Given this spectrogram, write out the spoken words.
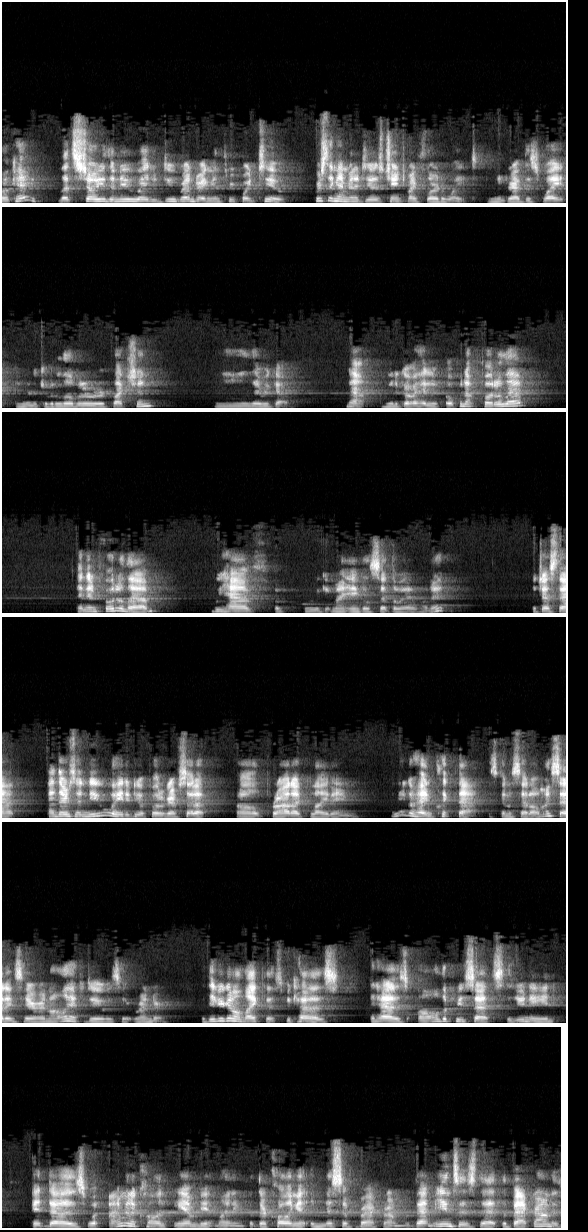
Okay, let's show you the new way to do rendering in 3.2. First thing I'm going to do is change my floor to white. I'm going to grab this white, I'm going to give it a little bit of a reflection, and there we go. Now, I'm going to go ahead and open up Photolab, and in Photolab, we have, a, let me get my angle set the way I want it, adjust that, and there's a new way to do a photograph setup called product lighting. I'm going to go ahead and click that. It's going to set all my settings here, and all I have to do is hit render. I think you're going to like this because it has all the presets that you need. It does what I'm going to call an ambient lighting, but they're calling it emissive background. What that means is that the background is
